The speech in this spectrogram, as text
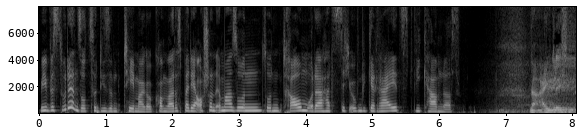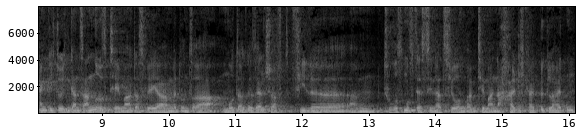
Wie bist du denn so zu diesem Thema gekommen? War das bei dir auch schon immer so ein, so ein Traum oder hat es dich irgendwie gereizt? Wie kam das? Na, eigentlich, eigentlich durch ein ganz anderes Thema, dass wir ja mit unserer Muttergesellschaft viele ähm, Tourismusdestinationen beim Thema Nachhaltigkeit begleiten.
